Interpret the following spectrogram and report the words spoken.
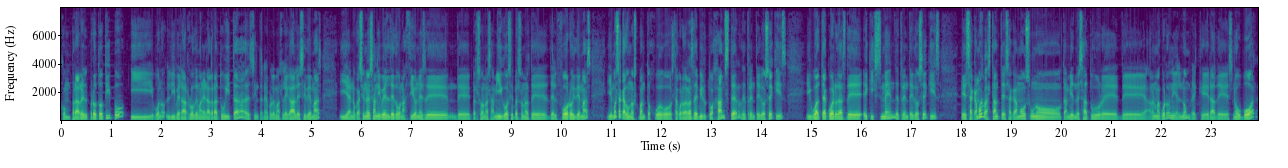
comprar el prototipo y, bueno, liberarlo de manera gratuita, sin tener problemas legales y demás. Y en ocasiones a nivel de donaciones de, de personas, amigos y personas del foro y demás. Y hemos sacado unos cuantos juegos te acordarás de Virtua Hamster de 32X, igual te acuerdas de X-Men de 32X, Eh, sacamos bastante, sacamos uno también de Saturn eh, de, ahora no me acuerdo ni el nombre, que era de Snowboard.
